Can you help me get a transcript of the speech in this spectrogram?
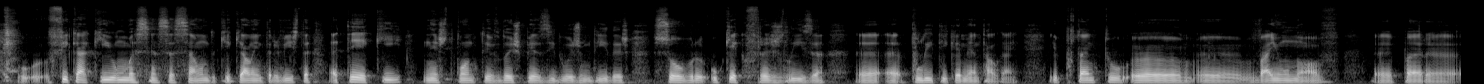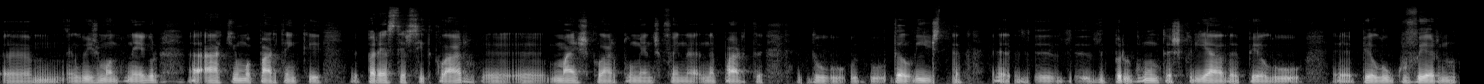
fica aqui uma sensação de que aquela entrevista, até aqui, neste ponto, teve dois pesos e duas medidas sobre o que é que fragiliza uh, uh, politicamente alguém. E, portanto, uh, vai um 9 eh, para um, Luís Montenegro. Há aqui uma parte em que parece ter sido claro, uh, mais claro pelo menos que foi na, na parte do, do, da lista de, de, de, perguntas criada pelo, pelo governo,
